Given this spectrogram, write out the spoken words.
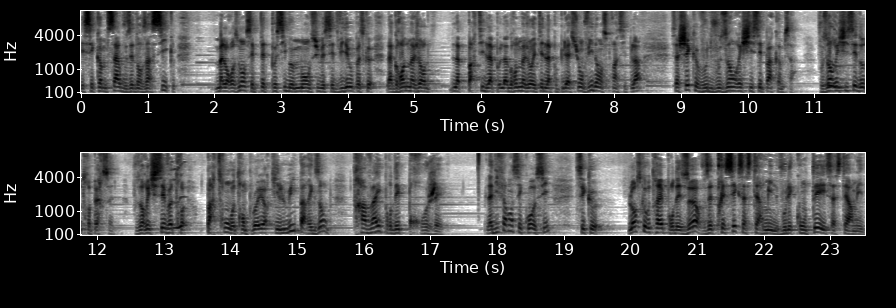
et c'est comme ça que vous êtes dans un cycle, malheureusement c'est peut-être possible au moment où vous suivez cette vidéo parce que la grande, la partie de la, la grande majorité de la population vit dans ce principe-là, sachez que vous ne vous enrichissez pas comme ça. Vous enrichissez d'autres personnes. Vous enrichissez votre patron, votre employeur qui lui par exemple travaille pour des projets. La différence c'est quoi aussi? C'est que Lorsque vous travaillez pour des heures, vous êtes pressé que ça se termine. Vous les comptez et ça se termine.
